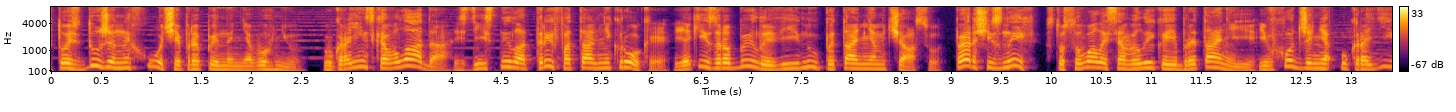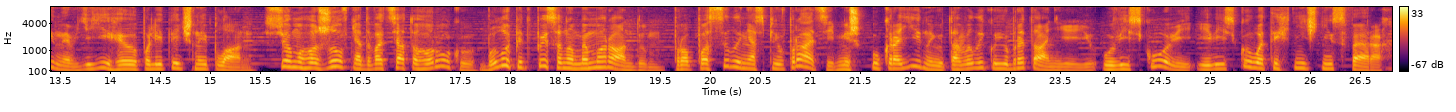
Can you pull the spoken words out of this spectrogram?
Хтось дуже не хоче припинення вогню. Українська влада здійснила три фатальні кроки, які зробили війну питанням часу. Перші з них стосувалися Великої Британії і входження України в її геополітичний план. 7 жовтня 2020 року було підписано меморандум про посилення співпраці між Україною та Великою Британією у військовій і військово-технічній сферах.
